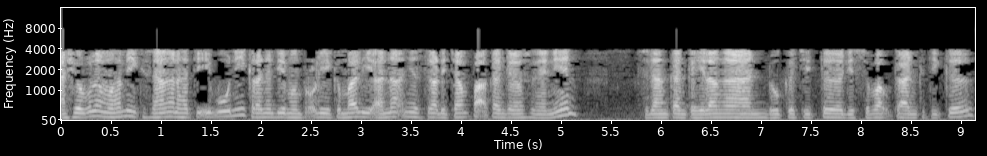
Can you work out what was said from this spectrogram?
Ashur pula memahami kesenangan hati ibu ni Kerana dia memperoleh kembali anaknya setelah dicampakkan ke dalam sungai Nil Sedangkan kehilangan duka cita disebabkan ketika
